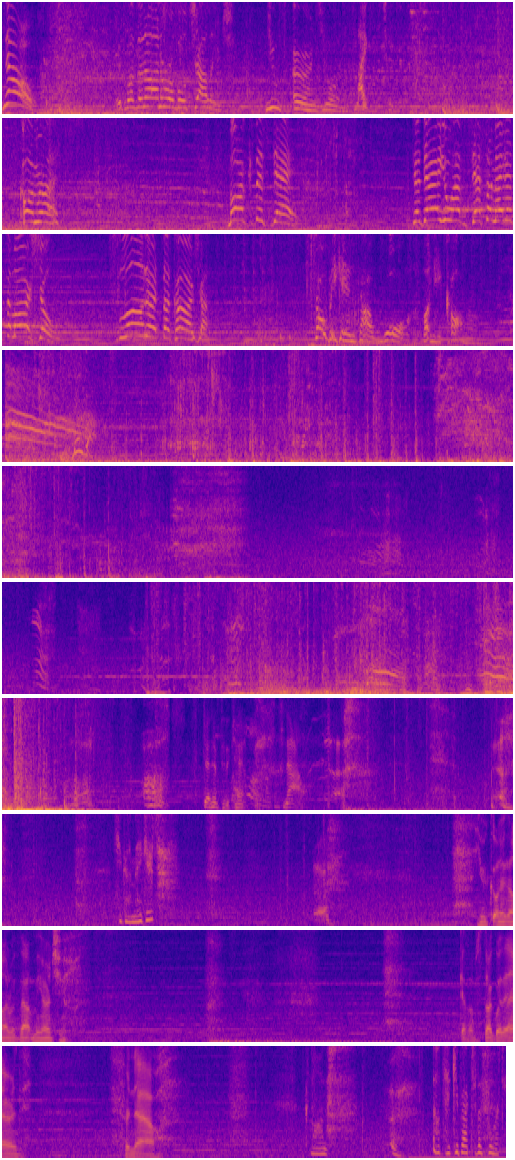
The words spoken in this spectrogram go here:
No! It was an honorable challenge. You've earned your life to me. Comrades! Mark this day! Today you have decimated the Marshals! Slaughtered the Carja! So begins our war on Hekarro. Move out! Camp. Now. You gonna make it? You're going on without me, aren't you? Guess I'm stuck with Aaron. For now. Come on. I'll take you back to the fort.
